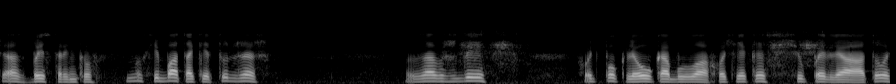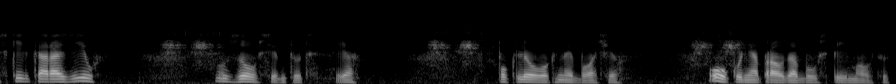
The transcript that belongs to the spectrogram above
Зараз бистренько. Ну хіба таки тут же ж завжди хоч покльовка була, хоч якесь щупеля, а то ось кілька разів. Ну зовсім тут я покльовок не бачив. Окуня, правда, був спіймав тут.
